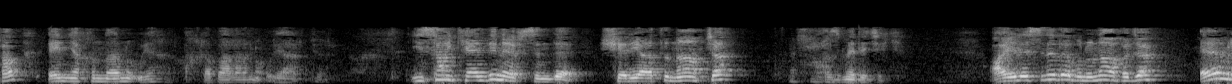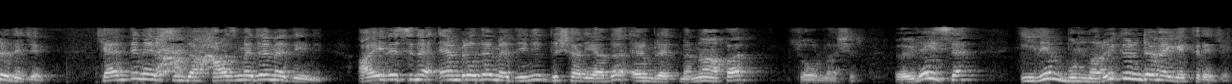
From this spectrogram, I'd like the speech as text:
Kalk en yakınlarını uyar, akrabalarını uyar diyor. İnsan kendi nefsinde şeriatı ne yapacak? Hazmedecek. Ailesine de bunu ne yapacak? Emredecek. Kendi nefsinde hazmedemediğini, ailesine emredemediğini dışarıya da emretme ne yapar? Zorlaşır. Öyleyse ilim bunları gündeme getirecek.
